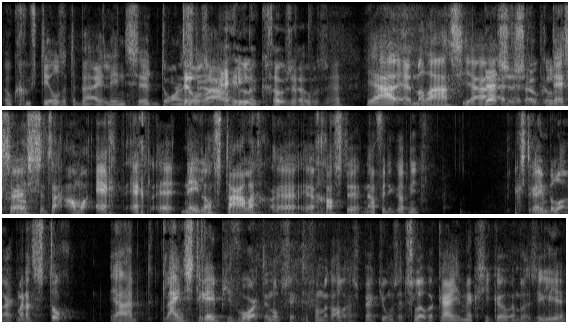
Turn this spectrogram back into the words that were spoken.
ook Guus Til zit erbij, Linsen, Til was Toornstra. een hele leuke gozer overigens, hè? Ja, en Malasia. Dessers, het- het- ook een Dessers. Het zijn allemaal echt, echt eh, Nederlandstalig eh, eh, gasten. Nou vind ik dat niet extreem belangrijk. Maar dat is toch ja, een klein streepje voor ten opzichte van met alle respect jongens uit Slowakije, Mexico en Brazilië.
